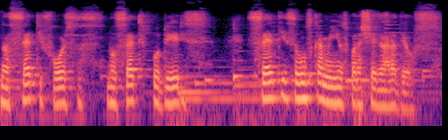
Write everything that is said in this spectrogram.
nas sete forças, nos sete poderes. Sete são os caminhos para chegar a Deus.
